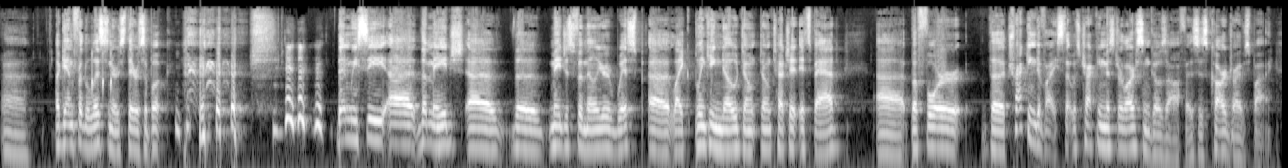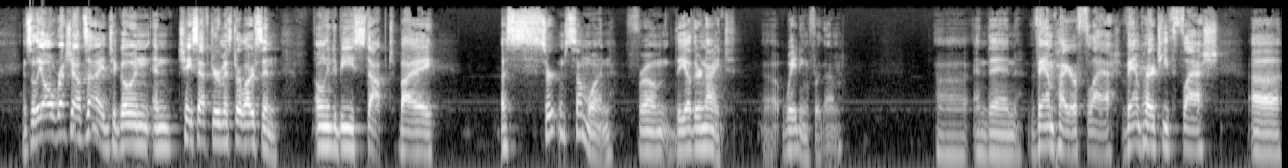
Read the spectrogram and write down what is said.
Uh, again, for the listeners, there's a book. then we see uh, the mage. Uh, the mage is familiar. Wisp, uh, like blinking, no, don't don't touch it. It's bad uh, before the tracking device that was tracking Mr. Larson goes off as his car drives by. And so they all rush outside to go and, and chase after Mr. Larson, only to be stopped by a certain someone from the other night uh, waiting for them. Uh, and then Vampire Flash, Vampire Teeth Flash, uh,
